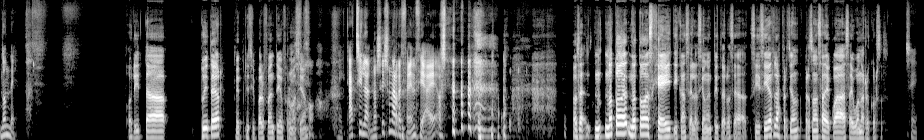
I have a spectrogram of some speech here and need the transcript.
¿Dónde? Ahorita Twitter, mi principal fuente de información. me no sois una referencia, ¿eh? O sea, no todo, no todo es hate y cancelación en Twitter. O sea, si sigues las personas adecuadas, hay buenos recursos. Sí.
